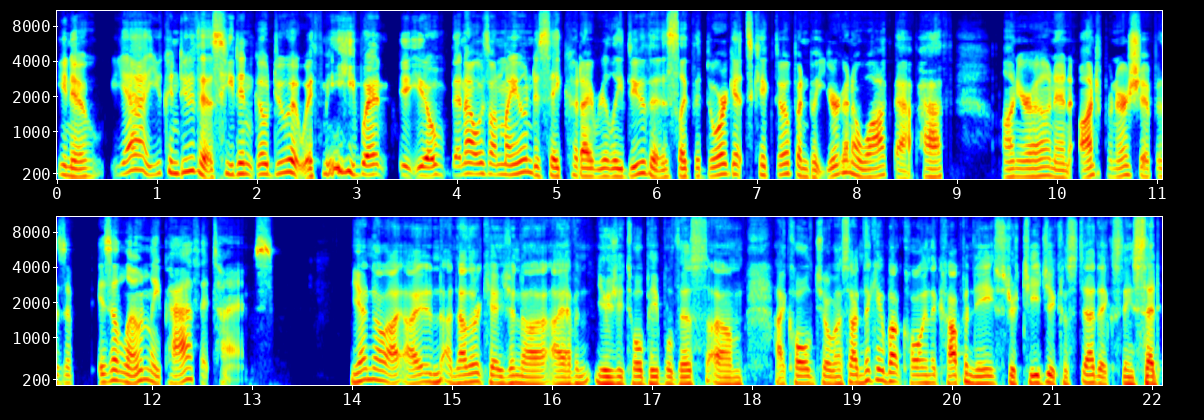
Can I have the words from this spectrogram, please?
you know, yeah, you can do this. He didn't go do it with me. He went, you know, then I was on my own to say, could I really do this? Like the door gets kicked open, but you're going to walk that path on your own. And entrepreneurship is a is a lonely path at times. Yeah, no, I, I another occasion, uh, I haven't usually told people this. Um, I called Joe and said, I'm thinking about calling the company Strategic Aesthetics. And he said,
